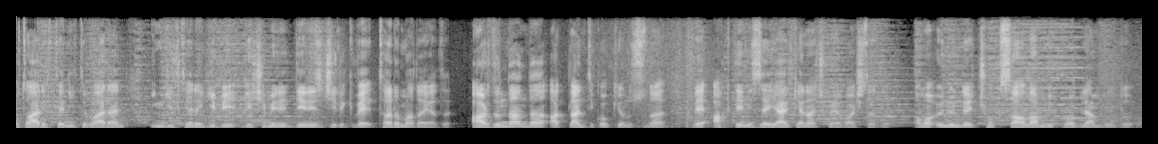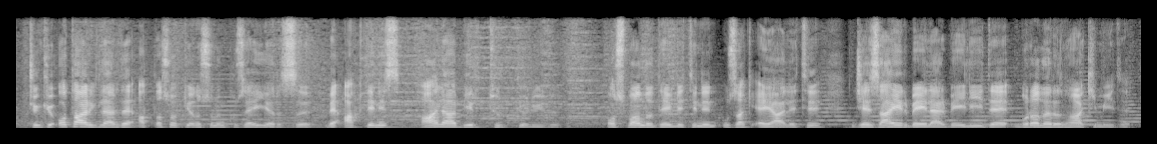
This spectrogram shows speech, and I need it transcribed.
o tarihten itibaren İngiltere gibi geçimini denizcilik ve tarıma dayadı. Ardından da Atlantik Okyanusu'na ve Akdeniz'e yelken açmaya başladı. Ama önünde çok sağlam bir problem buldu. Çünkü o tarihlerde Atlas Okyanusu'nun kuzey yarısı ve Akdeniz hala bir Türk gölüydü. Osmanlı Devleti'nin uzak eyaleti Cezayir Beylerbeyliği de buraların hakimiydi.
